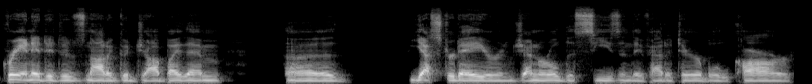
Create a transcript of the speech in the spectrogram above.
granted, it is not a good job by them. Uh, yesterday or in general this season, they've had a terrible car.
